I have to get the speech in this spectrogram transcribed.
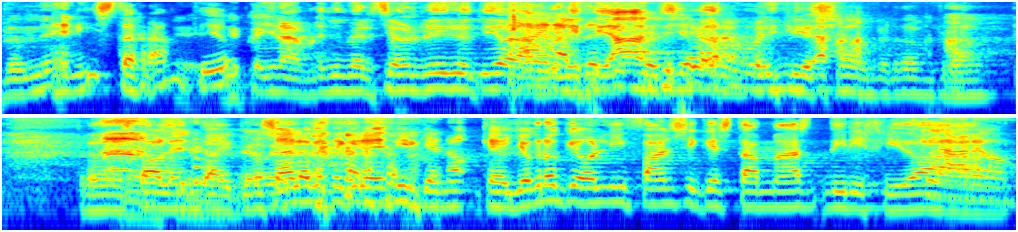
¿Dónde? En Instagram, tío. Eh, coño, la aprende inversión, tío, la Ah, publicidad, tío, la publicidad. Perdón, perdón. Perdón, estaba lento ahí. Pero ¿sabes lo que te quiero decir? Que, no, que yo creo que OnlyFans sí que está más dirigido a... Claro,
